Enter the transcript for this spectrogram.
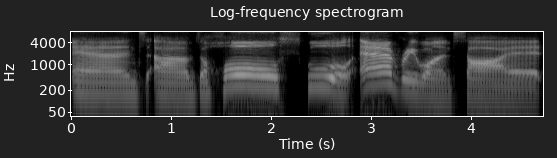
and um, the whole school everyone saw it.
